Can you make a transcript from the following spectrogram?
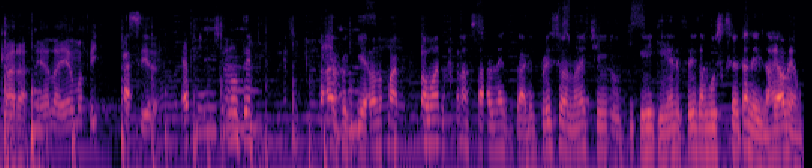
Cara, ela é uma feiticeira. Essa música não tem porque ela não marcou só o ano que foi lançada, né, cara? Impressionante o que que Rick Renner fez da música sertaneja, na real mesmo.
